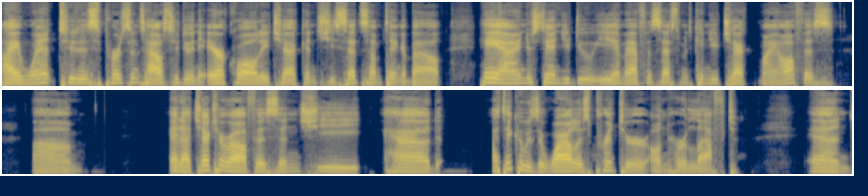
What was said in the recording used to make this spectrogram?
I went to this person's house to do an air quality check, and she said something about, Hey, I understand you do EMF assessment. Can you check my office? Um, and I checked her office, and she had, I think it was a wireless printer on her left. And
